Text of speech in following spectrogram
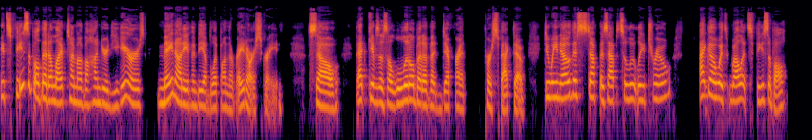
it's feasible that a lifetime of 100 years may not even be a blip on the radar screen. So that gives us a little bit of a different perspective. Do we know this stuff is absolutely true? I go with, well, it's feasible.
